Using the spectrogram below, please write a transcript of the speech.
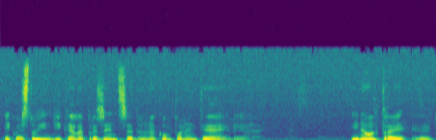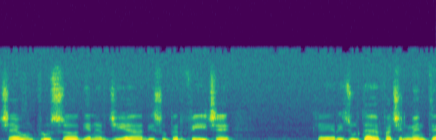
e questo indica la presenza di una componente aerea. Inoltre c'è un flusso di energia di superficie che risulta facilmente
